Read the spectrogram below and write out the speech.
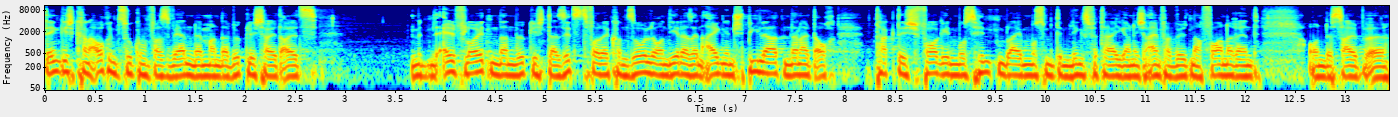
denke ich, kann auch in Zukunft was werden, wenn man da wirklich halt als mit elf Leuten dann wirklich da sitzt vor der Konsole und jeder seinen eigenen Spieler hat und dann halt auch taktisch vorgehen muss, hinten bleiben muss mit dem Linksverteidiger und nicht einfach wild nach vorne rennt. Und deshalb, äh,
